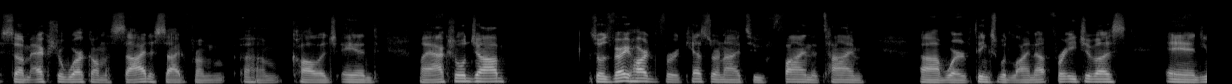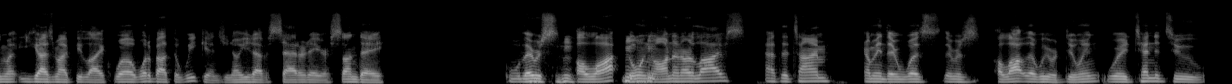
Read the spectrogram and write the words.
some extra work on the side aside from um, college and my actual job. So it's very hard for Kessler and I to find the time um, where things would line up for each of us. And you might, you guys might be like, well, what about the weekends? You know, you'd have a Saturday or Sunday. Well, there was a lot going on in our lives at the time I mean, there was there was a lot that we were doing. We tended to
